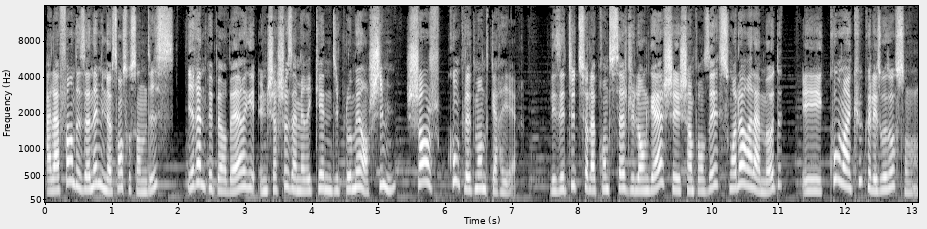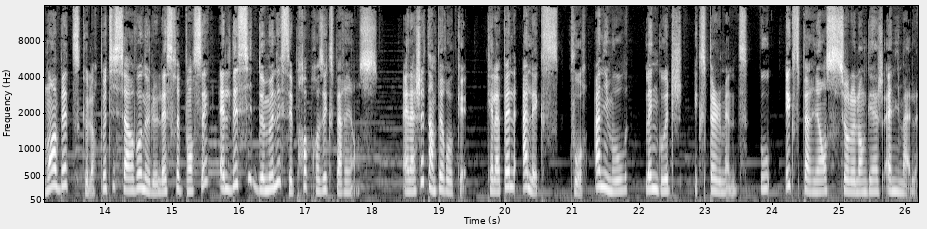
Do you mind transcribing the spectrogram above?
À la fin des années 1970, Irene Pepperberg, une chercheuse américaine diplômée en chimie, change complètement de carrière. Les études sur l'apprentissage du langage chez les chimpanzés sont alors à la mode, et convaincue que les oiseaux sont moins bêtes que leur petit cerveau ne le laisserait penser, elle décide de mener ses propres expériences elle achète un perroquet qu'elle appelle Alex pour Animal Language Experiment expérience sur le langage animal,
